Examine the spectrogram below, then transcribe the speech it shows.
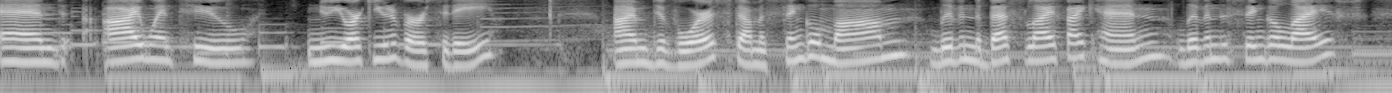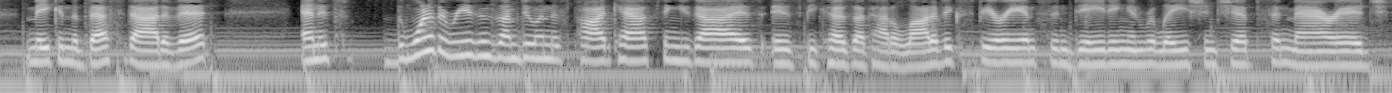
and I went to New York University. I'm divorced. I'm a single mom, living the best life I can, living the single life, making the best out of it. And it's one of the reasons I'm doing this podcasting, you guys, is because I've had a lot of experience in dating and relationships and marriage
